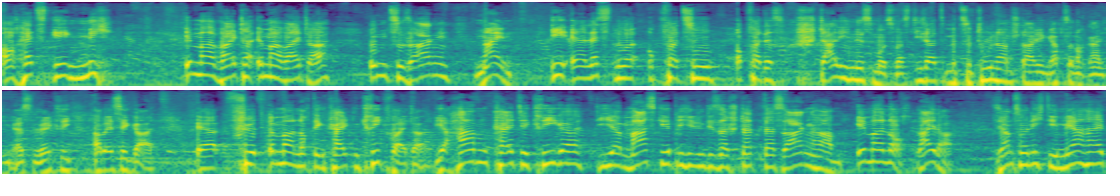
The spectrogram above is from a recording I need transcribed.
auch hetzt gegen mich. Immer weiter, immer weiter, um zu sagen, nein, er lässt nur Opfer zu, Opfer des Stalinismus. Was die damit zu tun haben, Stalin gab es ja noch gar nicht im Ersten Weltkrieg, aber ist egal. Er führt immer noch den Kalten Krieg weiter. Wir haben kalte Krieger, die hier maßgeblich in dieser Stadt das Sagen haben. Immer noch, leider. Sie haben zwar nicht die Mehrheit,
